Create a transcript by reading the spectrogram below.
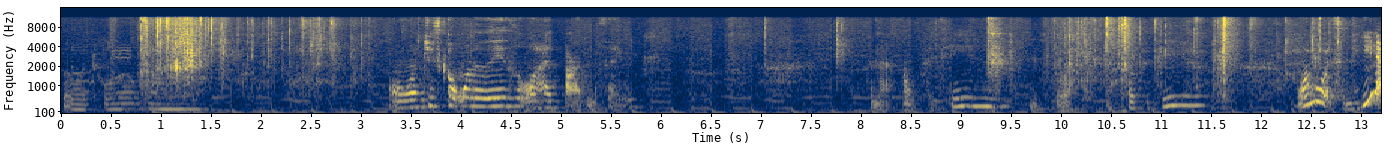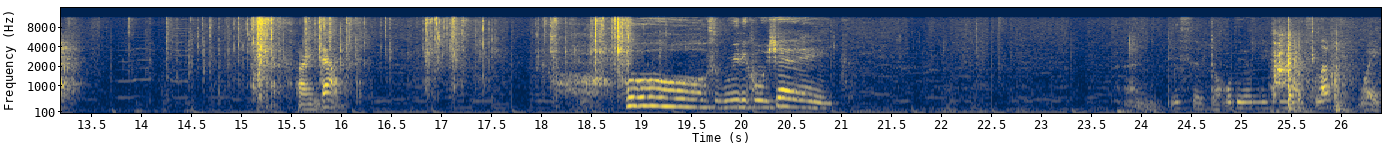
so adorable. Oh, I just got one of these little headband things. And that outfit here. And outfit here. Wonder what's in here. Let's find out. Oh, some really cool shades. This is all the only thing that's left. Wait,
